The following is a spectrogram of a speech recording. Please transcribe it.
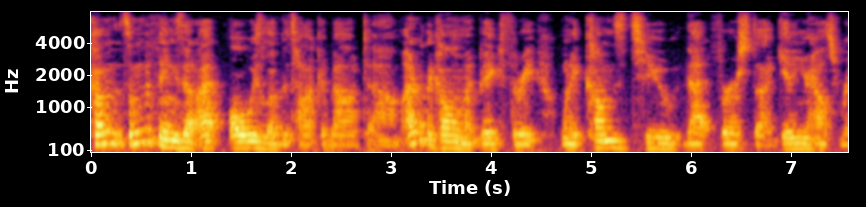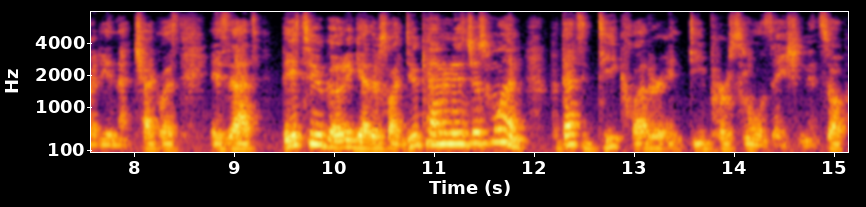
some of the things that I always love to talk about, um, I really call them my big three when it comes to that first uh, getting your house ready and that checklist, is that these two go together, so I do count it as just one, but that's declutter and depersonalization. And so,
